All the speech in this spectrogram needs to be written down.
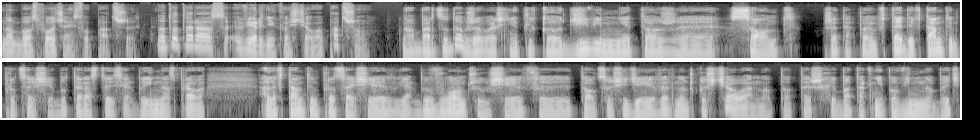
no bo społeczeństwo patrzy. No to teraz wierni Kościoła patrzą. No bardzo dobrze właśnie, tylko dziwi mnie to, że sąd, że tak powiem wtedy, w tamtym procesie, bo teraz to jest jakby inna sprawa, ale w tamtym procesie jakby włączył się w to, co się dzieje wewnątrz kościoła. No to też chyba tak nie powinno być,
